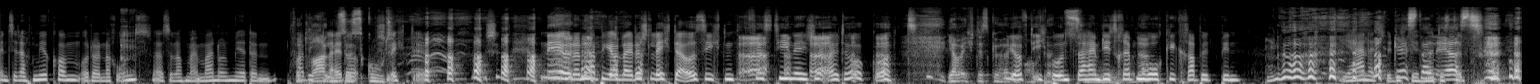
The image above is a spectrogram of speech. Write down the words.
Wenn sie nach mir kommen oder nach uns, also nach meinem Mann und mir, dann habe ich leider schlechte. nee, und dann habe ich auch leider schlechte Aussichten fürs Teenageralter. Oh Gott, Ja, aber ich, das gehört wie oft ich bei uns dazu, daheim die Treppen oder? hochgekrabbelt bin. Ja, natürlich Gestern gehört erst. dazu.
